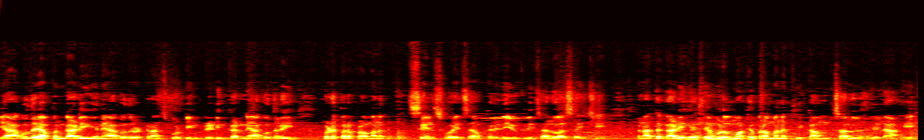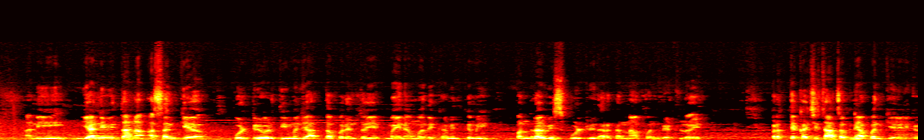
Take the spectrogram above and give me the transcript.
या अगोदर आपण गाडी घेणे अगोदर ट्रान्सपोर्टिंग ट्रेडिंग करणे अगोदरही थोड्याफार प्रमाणात सेल्स व्हायचा खरेदी विक्री चालू असायची. पण आता गाडी घेतल्यामुळं मोठ्या प्रमाणात हे काम चालू झालेलं आहे. आणि या निमित्तानं असंख्य पोल्ट्रीवरती म्हणजे आत्तापर्यंत एक महिन्यामध्ये कमीत कमी पंधरा वीस पोल्ट्री धारकांना आपण भेटलोय. प्रत्येकाची चाचपणी आपण केलेली का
